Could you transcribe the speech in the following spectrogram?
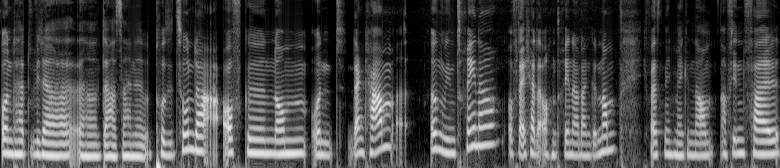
und hat wieder äh, da seine Position da aufgenommen und dann kam irgendwie ein Trainer, vielleicht hat er auch einen Trainer dann genommen, ich weiß nicht mehr genau. Auf jeden Fall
